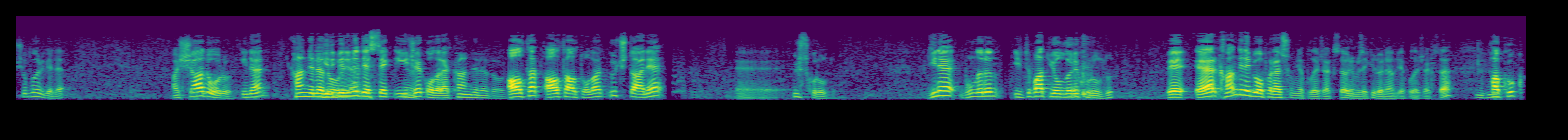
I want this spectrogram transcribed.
şu bölgede aşağı doğru inen Kandil'e doğru birbirini yani. destekleyecek olarak Kandil'e doğru. alt alt alt olan üç tane e, üst kuruldu. Yine bunların irtibat yolları kuruldu. Ve eğer Kandil'e bir operasyon yapılacaksa, önümüzdeki dönemde yapılacaksa, Hakuk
